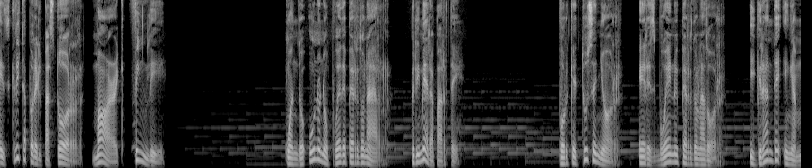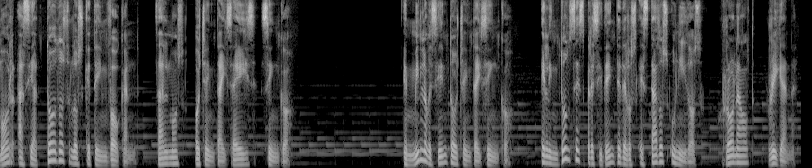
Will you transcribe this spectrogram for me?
escrita por el pastor Mark Finley. Cuando uno no puede perdonar, primera parte. Porque tú, Señor, eres bueno y perdonador, y grande en amor hacia todos los que te invocan. Salmos 86, 5. En 1985, el entonces presidente de los Estados Unidos, Ronald Reagan,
